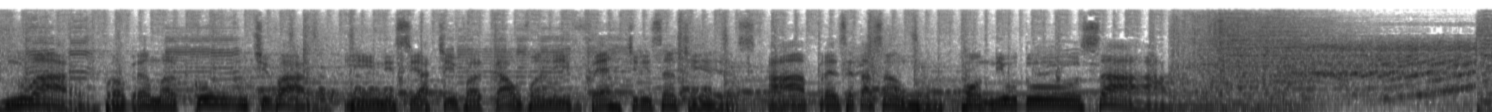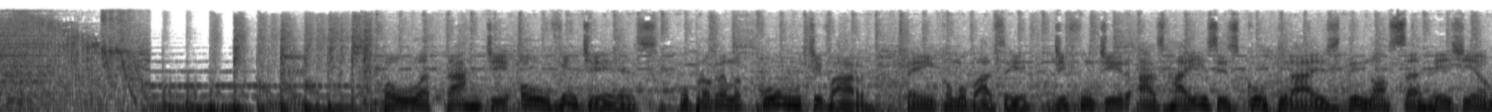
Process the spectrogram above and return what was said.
No ar, programa Cultivar. Iniciativa Galvani Fertilizantes. Apresentação: Ronildo Sá. Boa tarde, ouvintes. O programa Cultivar tem como base difundir as raízes culturais de nossa região,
